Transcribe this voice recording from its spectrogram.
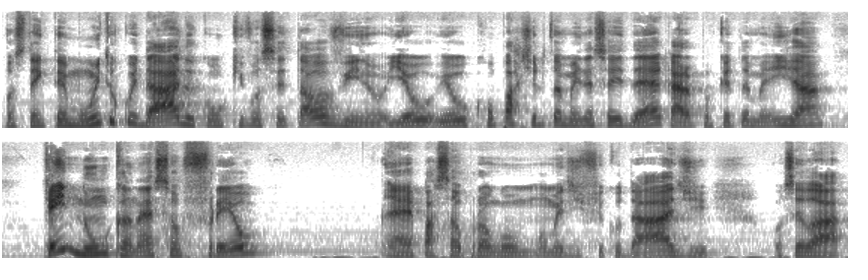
você tem que ter muito cuidado com o que você tá ouvindo. E eu, eu compartilho também dessa ideia, cara, porque também já. Quem nunca, né, sofreu, é, passou por algum momento de dificuldade, ou sei lá,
